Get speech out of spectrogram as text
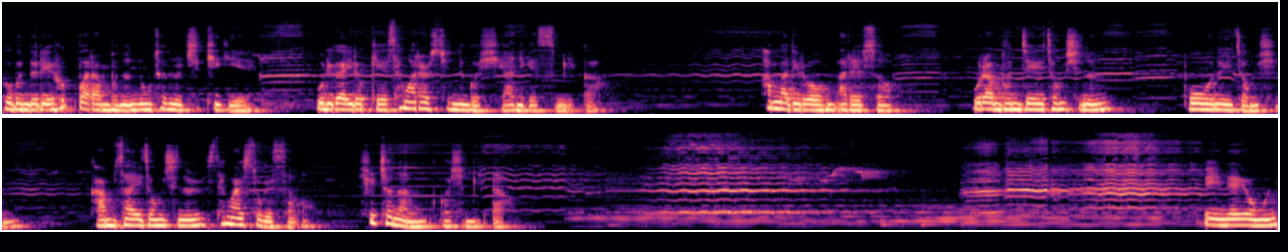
그분들이 흙바람 부는 농촌을 지키기에 우리가 이렇게 생활할 수 있는 것이 아니겠습니까? 한마디로 말해서 우란 분제의 정신은 보온의 정신, 감사의 정신을 생활 속에서 실천하는 것입니다. 이 내용은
